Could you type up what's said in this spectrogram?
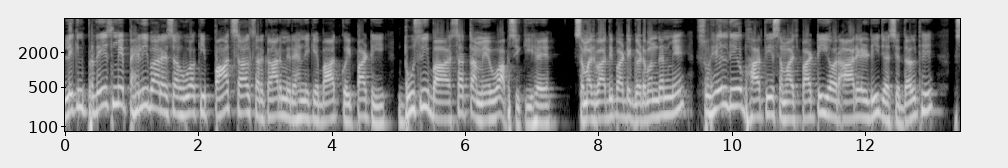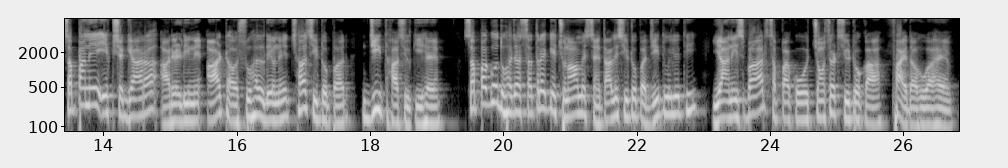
लेकिन प्रदेश में पहली बार ऐसा हुआ कि पाँच साल सरकार में रहने के बाद कोई पार्टी दूसरी बार सत्ता में वापसी की है। समाजवादी पार्टी गठबंधन में सुहेल देव भारतीय समाज पार्टी और आरएलडी जैसे दल थे। सपा ने एक सौ ग्यारह आर ने आठ और सुहल देव ने छह सीटों पर जीत हासिल की है। सपा को 2017 के चुनाव में सैतालीस सीटों पर जीत मिली थी, यानी इस बार सपा को चौसठ सीटों का फ़ायदा हुआ है।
